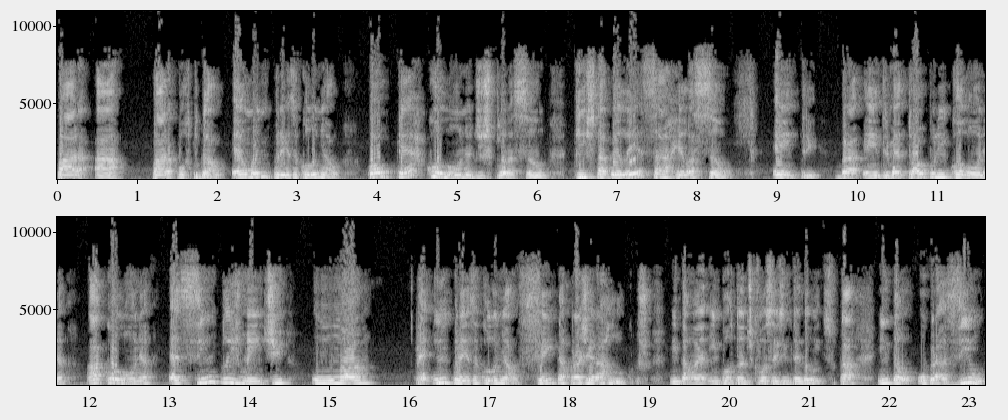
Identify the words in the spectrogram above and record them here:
para a para Portugal? É uma empresa colonial. Qualquer colônia de exploração que estabeleça a relação entre, entre metrópole e colônia, a colônia é simplesmente uma é empresa colonial, feita para gerar lucros. Então é importante que vocês entendam isso, tá? Então, o Brasil,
